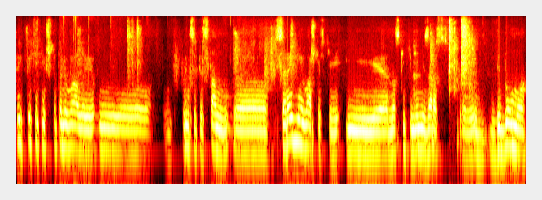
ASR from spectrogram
тих, тих, яких шпиталювали у в принципі стан е, середньої важкості, і е, наскільки мені зараз е, відомо,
